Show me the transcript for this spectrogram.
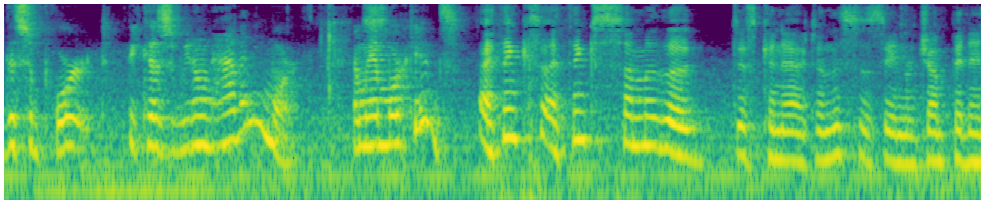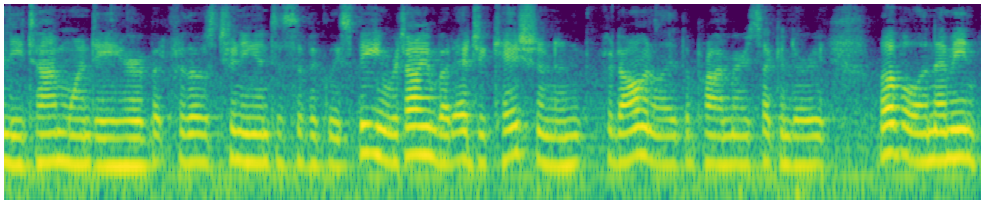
the support because we don't have any more, and we have more kids. I think I think some of the disconnect, and this is you know jump in any time one day here, but for those tuning into civically speaking, we're talking about education and predominantly at the primary, secondary level, and I mean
